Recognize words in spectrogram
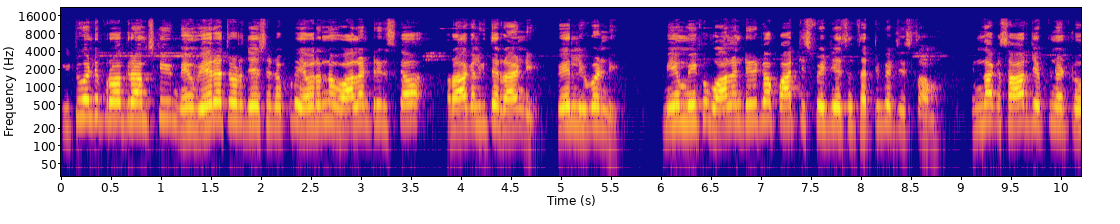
ఇటువంటి ప్రోగ్రామ్స్కి మేము వేరే చోట చేసేటప్పుడు ఎవరన్నా వాలంటీర్స్గా రాగలిగితే రాండి పేర్లు ఇవ్వండి. మేము మీకు వాలంటీర్గా పార్టిసిపేట్ చేసిన సర్టిఫికేట్స్ ఇస్తాము. ఇందాక సార్ చెప్పినట్లు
